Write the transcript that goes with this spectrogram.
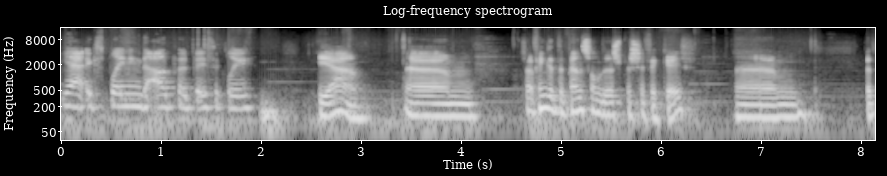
yeah, explaining the output basically? Yeah. Um, so I think it depends on the specific case. But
